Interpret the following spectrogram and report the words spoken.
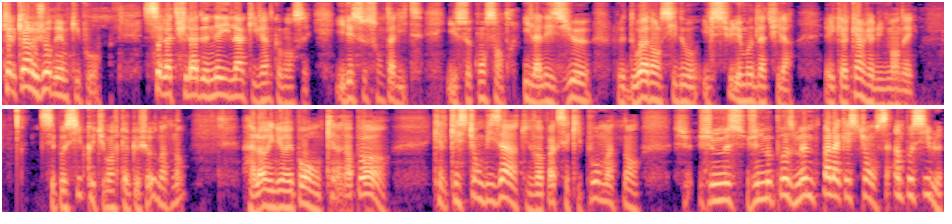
quelqu'un le jour de Yom Kippour. C'est la tfila de Neila qui vient de commencer. Il est sous son talit. Il se concentre. Il a les yeux, le doigt dans le sido. Il suit les mots de la tfila. Et quelqu'un vient lui demander c'est possible que tu manges quelque chose maintenant? Alors il lui répond, quel rapport? Quelle question bizarre, tu ne vois pas que c'est qui pour maintenant? Je, ne me pose même pas la question, c'est impossible,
